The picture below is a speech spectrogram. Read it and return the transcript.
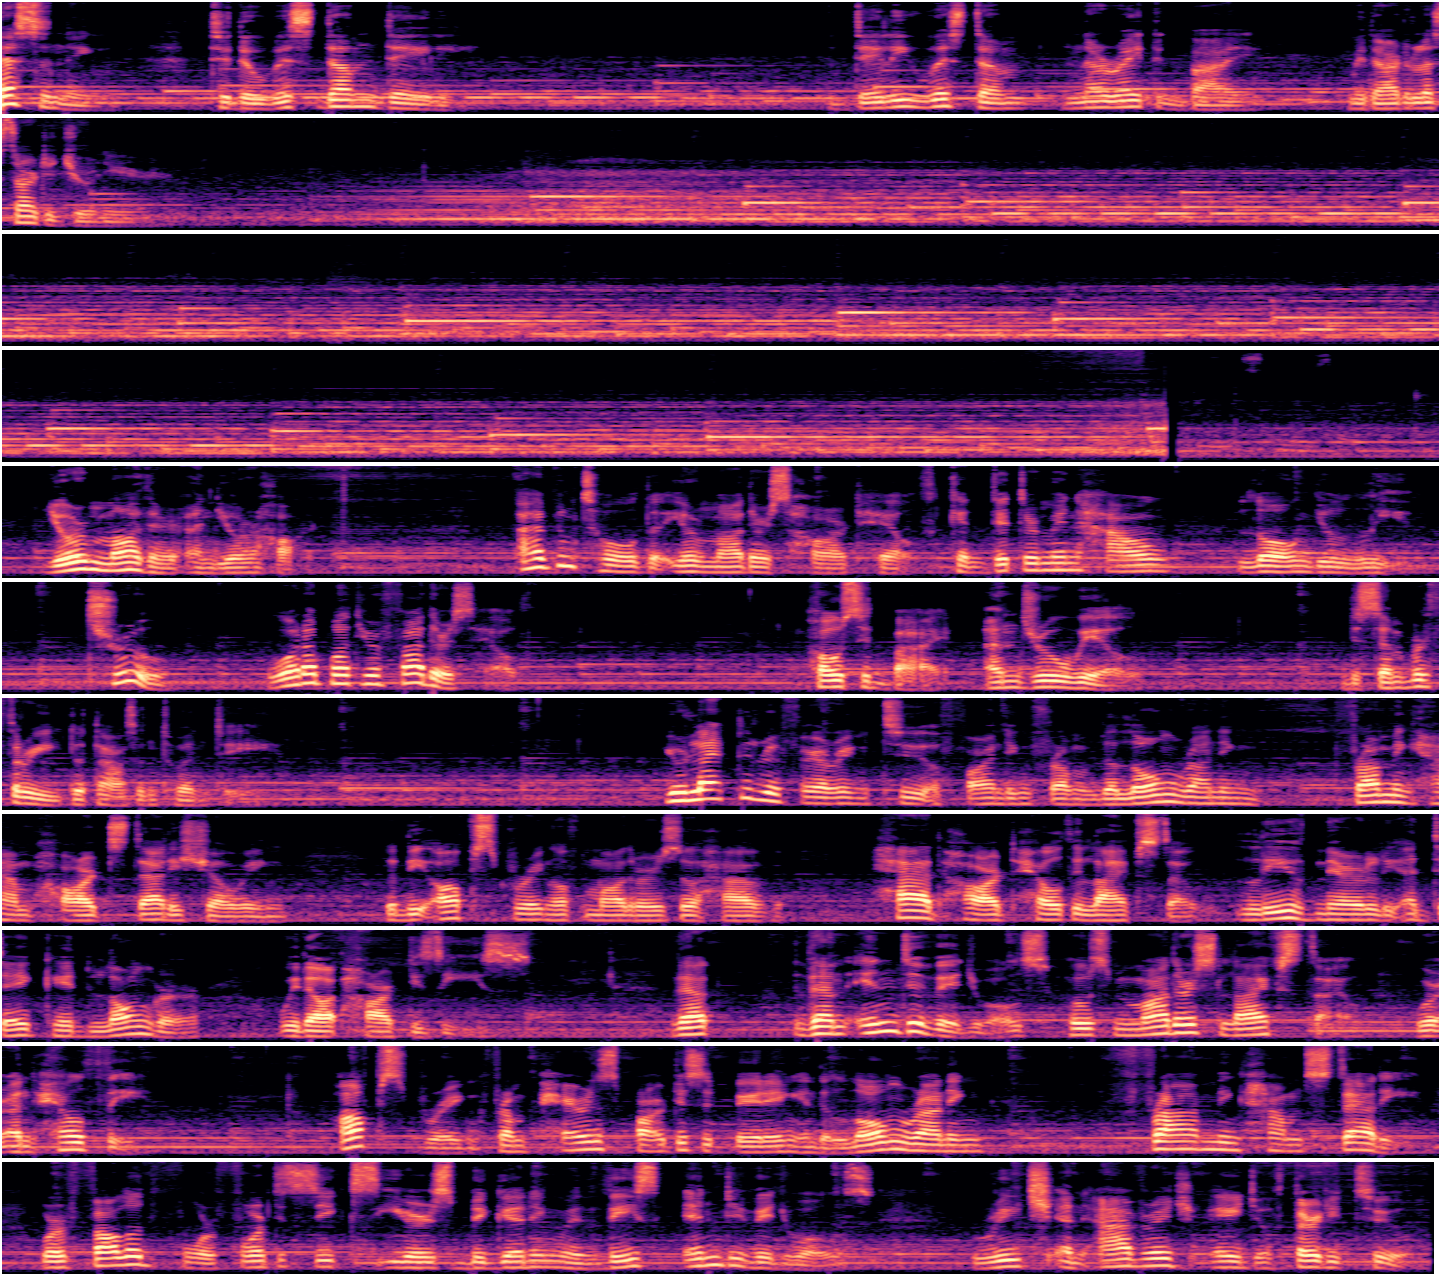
Listening to the Wisdom Daily. Daily Wisdom narrated by Medardo Lasarte Jr. Your mother and your heart. I've been told that your mother's heart health can determine how long you'll live. True. What about your father's health? Posted by Andrew Weil, December 3, 2020. You're likely referring to a finding from the long running Framingham Heart Study showing that the offspring of mothers who have had heart healthy lifestyle live nearly a decade longer without heart disease that than individuals whose mother's lifestyle were unhealthy. Offspring from parents participating in the long running Framingham study were followed for 46 years, beginning with these individuals reach an average age of 32.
